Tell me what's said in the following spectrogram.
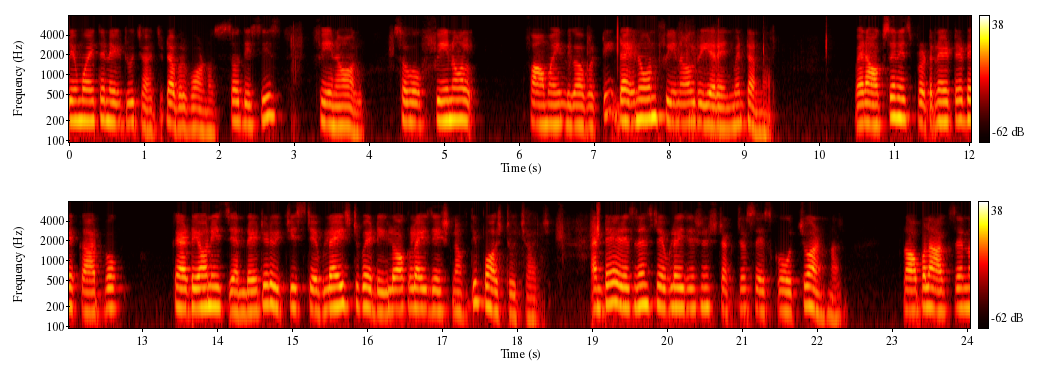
రిమూవ్ అయితే నెగిటివ్ ఛార్జ్ డబుల్ బాండ్ వస్తుంది so this is phenol so phenol form అయింది కాబట్టి డైనోన్ ఫీనాల్ రీఅరేంజ్మెంట్ అన్నారు. When oxygen is protonated a carbocation is generated which is stabilized by delocalization of the positive charge అంటే రెసిడెన్స్ స్టెబిలైజేషన్ స్ట్రక్చర్స్ వేసుకోవచ్చు అంటున్నారు. లోపల ఆక్సిజన్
